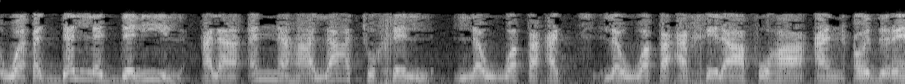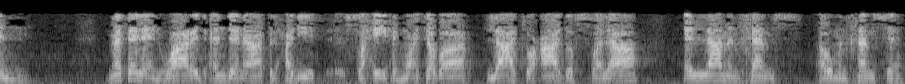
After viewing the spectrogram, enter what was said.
وقد دل الدليل على أنها لا تخل لو وقعت لو وقع خلافها عن عذر. مثلا وارد عندنا في الحديث الصحيح المعتبر لا تعاد الصلاة إلا من خمس أو من خمسة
